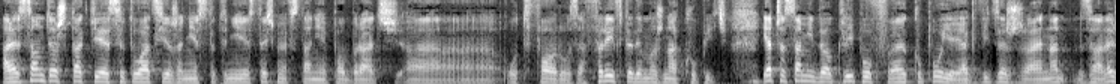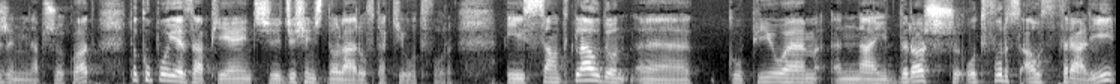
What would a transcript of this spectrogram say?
ale są też takie sytuacje, że niestety nie jesteśmy w stanie pobrać e, utworu za free, wtedy można kupić. Ja czasami do klipów e, kupuję, jak widzę, że na, zależy mi na przykład, to kupuję za 5-10 dolarów taki utwór. I z SoundCloudu e, kupiłem najdroższy utwór z Australii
